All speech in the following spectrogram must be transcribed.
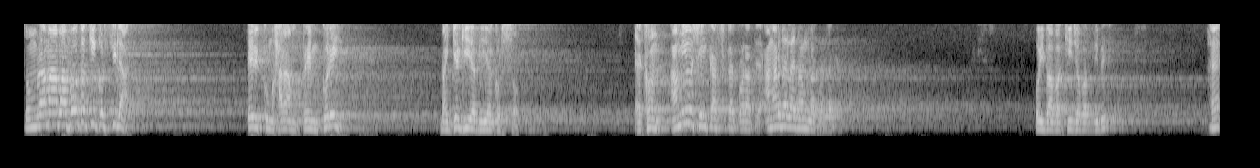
তোমরা মা বাবাও তো কি করছিলা? এরকম হারাম প্রেম করেই ভাগ্যে গিয়া বিয়া করছ। এখন আমিও সেই কাজটা করাতে আমার বেলায় মামলা করলাম ওই বাবা কি জবাব দিবে? হ্যাঁ?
